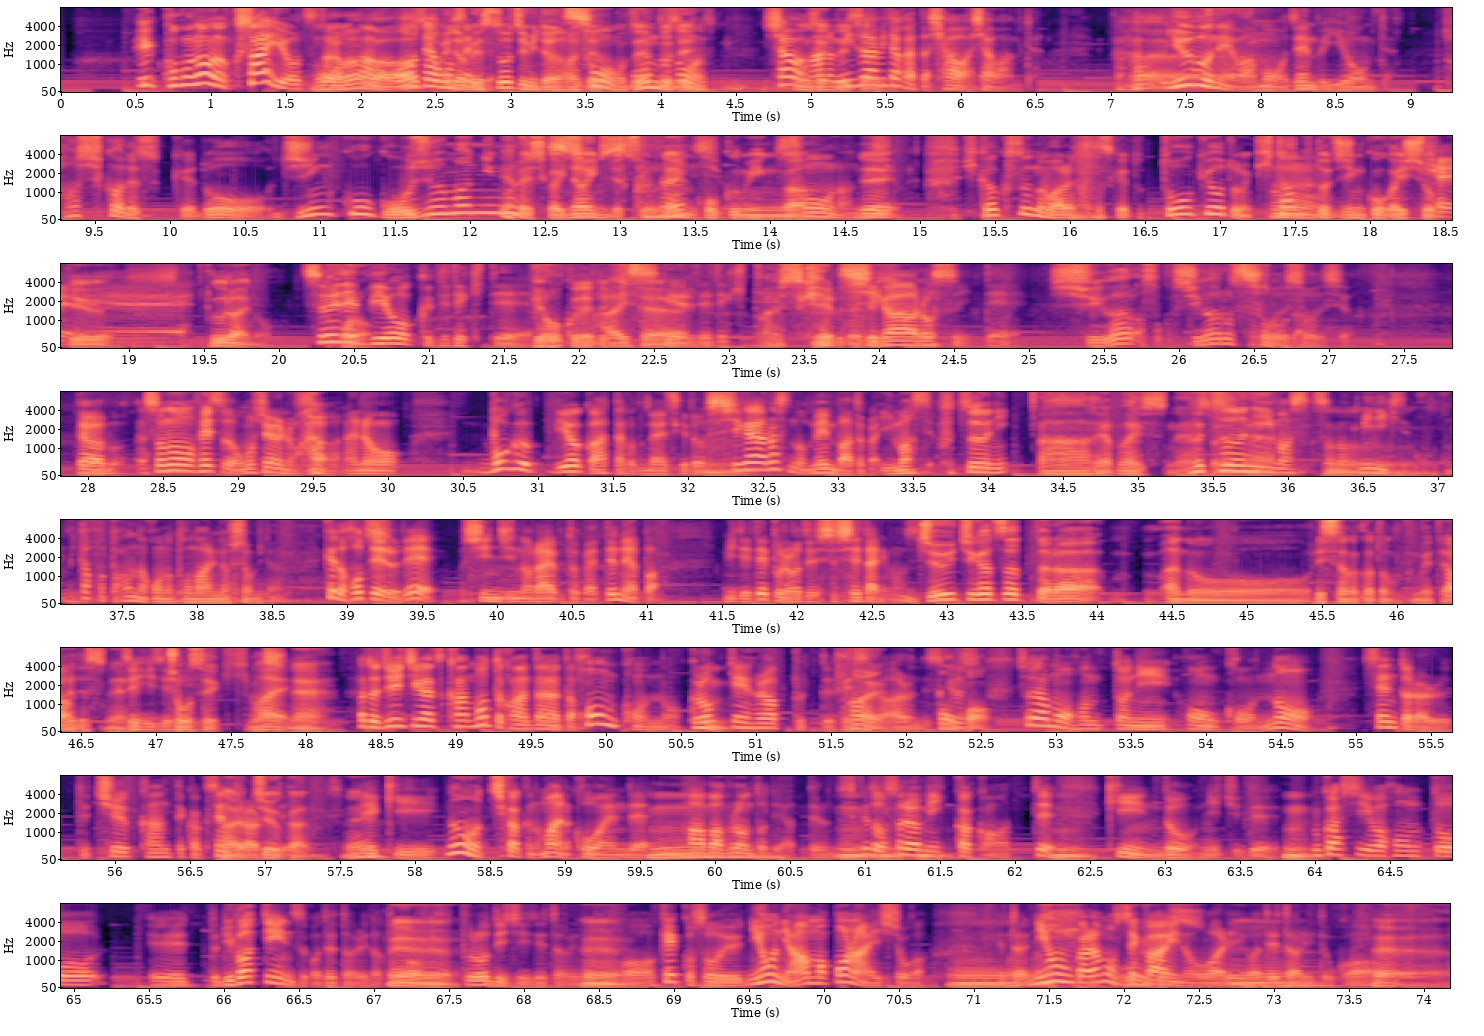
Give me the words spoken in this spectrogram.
えここなんか臭いよっつったらなんあ温泉の別荘地みたいな話でもう全部で本当そうシャワーあの水浴びたかったらシャワーシャワーみたいな。湯船はもう全部硫黄みたいな。確かですけど人口50万人ぐらいしかいないんですよね国民が。そうなんで比較するのもあれなんですけど東京都の北区と人口が一緒っていうぐらいのそれで美容区出てきて病区出てきて。アイスゲール出てきてアイスゲール出てきて。シガーロスいて。シガーそうかシガーロスそうだ。そうですよ。だからそのフェス面白いのがあの僕美容区会ったことないですけど、うん。シガーロスのメンバーとかいますよ。普通に。ああやばいですね普通にいます。そ,、その見に来て、ここ見たことあんなこの隣の人みたいな。けどホテルで新人のライブとかやってるのやっぱ見ててプロデュースしてたりもす。る11月だったらあのーリスナーの方も含めてあれですね。あぜひぜひ。調整聞きますね、あと11月かもっと簡単だったら香港のクロッケンフラップっていうフェスがあるんですけど、香港それはもう本当に香港のセントラルって中間って書くセントラルはい、って中間ですね。駅の近くの前の公園でハん。ーバーフロントでやってるんですけうんどそれは3日間あってうん。金土日で。うん。昔は本当えーっとリバティーンズが出たりだとかええ。プロディジー出たりだとか結構そういう日本にあんま来ない人がうん出たり日本からも世界の終わりが出たりとか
